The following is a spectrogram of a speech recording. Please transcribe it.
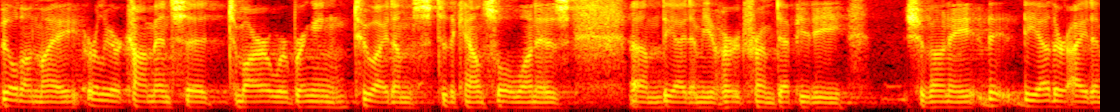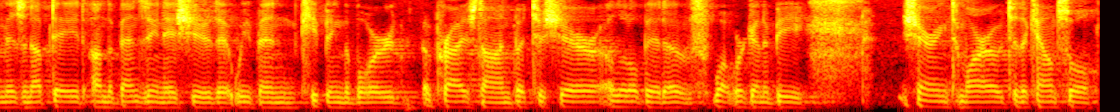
build on my earlier comments that tomorrow we're bringing two items to the council. One is um, the item you heard from Deputy Schiavone. The, the other item is an update on the benzene issue that we've been keeping the board apprised on, but to share a little bit of what we're gonna be sharing tomorrow to the council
